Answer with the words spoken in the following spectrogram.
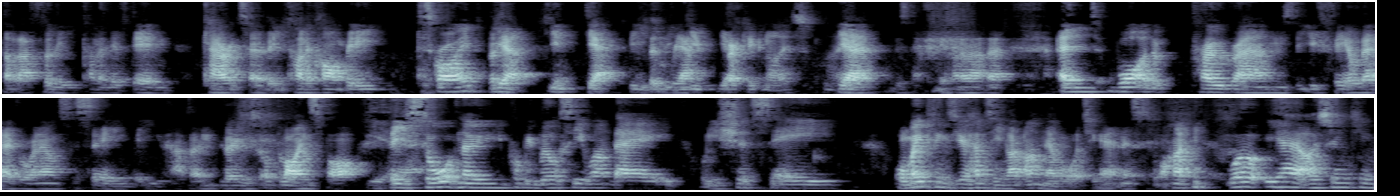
that that fully kind of lived in character that you kind of can't really describe. But yeah, you, yeah, but you but can you react. Yeah, recognise. yeah, there's definitely kind of out there. And what are the programs that you feel that everyone else is seeing that you haven't? Those sort of blind spot that you sort of know you probably will see one day, or you should see, or maybe things you haven't seen. Like I'm never watching it, and this is why. Well, yeah, I was thinking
